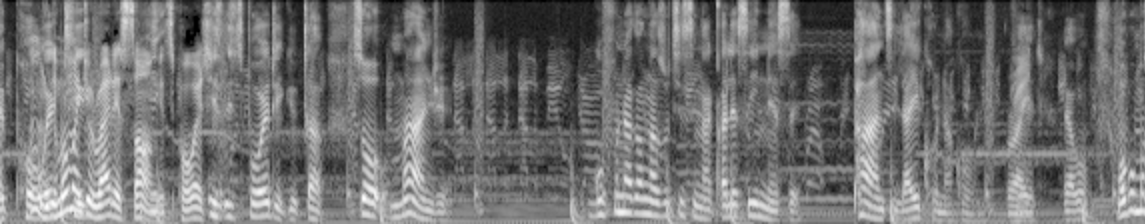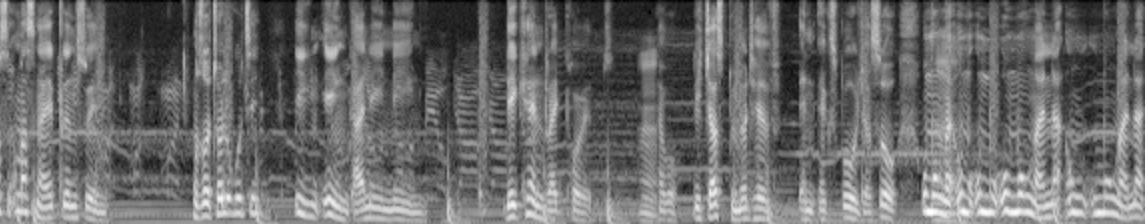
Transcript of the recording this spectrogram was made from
a Hmm, the moment you write a song, it's poetic it's, it's poetic ucaba so manje kufuna kangazuthi singaqale siyinese phansi la ikhona khona Right. yabo ngoba uma singayiqinisweni uzothola ukuthi iy'ng- iy'ngane ey'ningi they can write poems. Mm. yabo? They just do not have an exposure. So uma unga- Mm. Um, um, ungana- uma ungana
